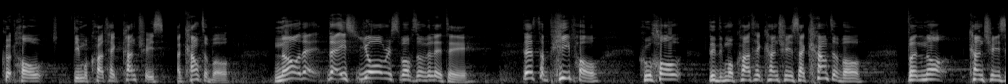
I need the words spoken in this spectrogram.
could hold democratic countries accountable. No, that, that is your responsibility. That's the people who hold the democratic countries accountable, but not countries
